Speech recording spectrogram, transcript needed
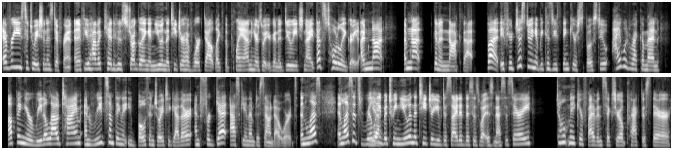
every situation is different. And if you have a kid who's struggling and you and the teacher have worked out like the plan, here's what you're going to do each night, that's totally great. I'm not I'm not going to knock that. But if you're just doing it because you think you're supposed to, I would recommend upping your read aloud time and read something that you both enjoy together and forget asking them to sound out words. Unless unless it's really Yeah. between you and the teacher you've decided this is what is necessary, don't make your 5 and 6 year old practice their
